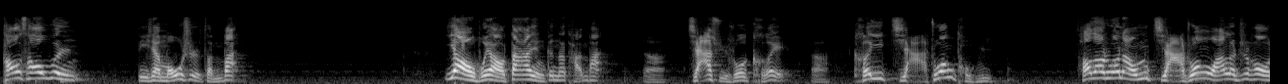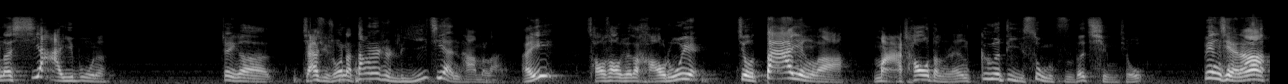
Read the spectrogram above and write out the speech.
曹操问底下谋士怎么办？要不要答应跟他谈判？啊，贾诩说可以啊，可以假装同意。曹操说：“那我们假装完了之后呢？下一步呢？”这个贾诩说：“那当然是离间他们了。”哎，曹操觉得好主意，就答应了。马超等人割地送子的请求，并且呢，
